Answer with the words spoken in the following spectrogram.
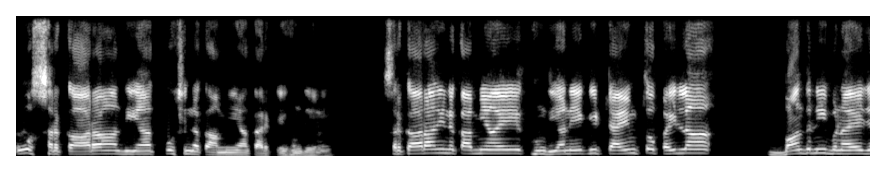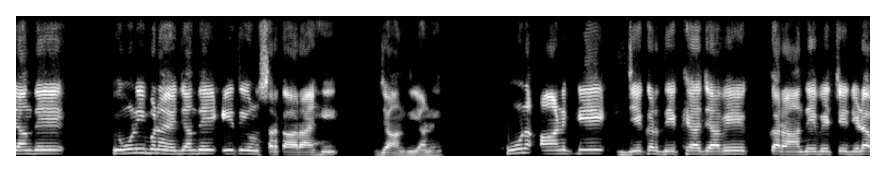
ਉਹ ਸਰਕਾਰਾਂ ਦੀਆਂ ਕੁਝ ਨਾਕਾਮੀਆਂ ਕਰਕੇ ਹੁੰਦੇ ਨੇ। ਸਰਕਾਰਾਂ ਦੀ ਨਾਕਾਮੀਆਂ ਇਹ ਹੁੰਦੀਆਂ ਨੇ ਕਿ ਟਾਈਮ ਤੋਂ ਪਹਿਲਾਂ ਬੰਦ ਨਹੀਂ ਬਣਾਏ ਜਾਂਦੇ ਕਿਉਂ ਨਹੀਂ ਬਣਾਏ ਜਾਂਦੇ ਇਹ ਤੇ ਹੁਣ ਸਰਕਾਰਾਂ ਹੀ ਜਾਣਦੀਆਂ ਨੇ। ਹੁਣ ਆਣ ਕੇ ਜੇਕਰ ਦੇਖਿਆ ਜਾਵੇ ਘਰਾਂ ਦੇ ਵਿੱਚ ਜਿਹੜਾ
